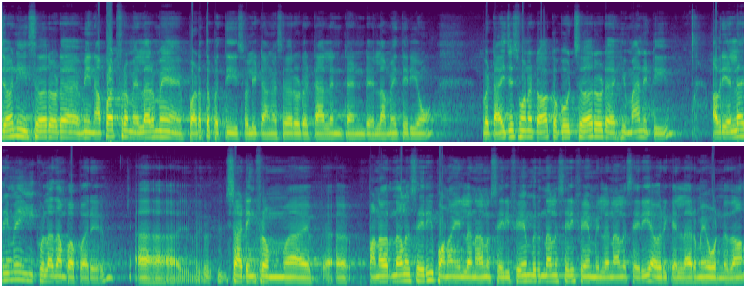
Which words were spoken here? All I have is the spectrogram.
ஜேர்னி சாரோட ஐ மீன் அப்பார்ட் ஃப்ரம் எல்லாருமே படத்தை பற்றி சொல்லிட்டாங்க. சாரோட டேலண்ட் அண்ட் எல்லாமே தெரியும். But I just want talk about சாரோட ஹியூமனிட்டி அவர் எல்லாரையுமே ஈக்குவலாக தான் பார்ப்பாரு. ஸ்டார்டிங் ஃப்ரம் பணம் இருந்தாலும் சரி பணம் இல்லைனாலும் சரி ஃபேம் இருந்தாலும் சரி ஃபேம் இல்லைனாலும் சரி அவருக்கு எல்லாருமே ஒன்று தான்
